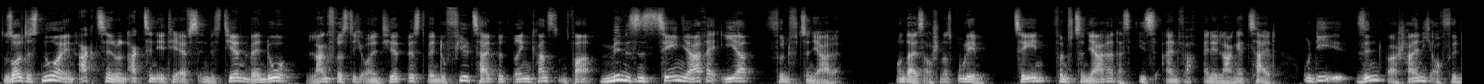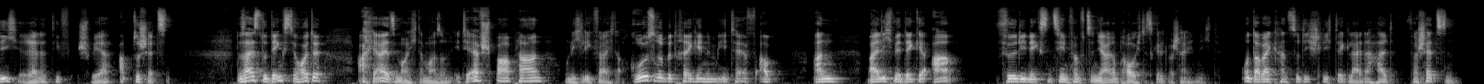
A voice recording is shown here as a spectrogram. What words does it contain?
Du solltest nur in Aktien und Aktien-ETFs investieren, wenn du langfristig orientiert bist, wenn du viel Zeit mitbringen kannst, und zwar mindestens 10 Jahre, eher 15 Jahre. Und da ist auch schon das Problem. 10, 15 Jahre, das ist einfach eine lange Zeit. Und die sind wahrscheinlich auch für dich relativ schwer abzuschätzen. Das heißt, du denkst dir heute, ach ja, jetzt mache ich da mal so einen ETF-Sparplan und ich lege vielleicht auch größere Beträge in einem ETF ab, an, weil ich mir denke, ah, für die nächsten 10, 15 Jahre brauche ich das Geld wahrscheinlich nicht. Und dabei kannst du dich schlichtweg leider halt verschätzen.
